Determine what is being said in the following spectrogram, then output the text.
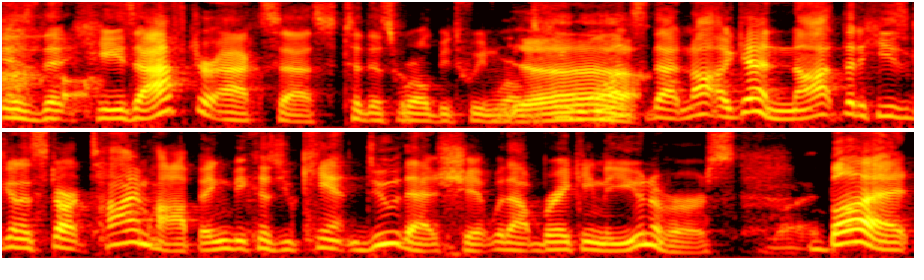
is that he's after access to this world between worlds. Yeah. He wants that not again, not that he's gonna start time hopping because you can't do that shit without breaking the universe. But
